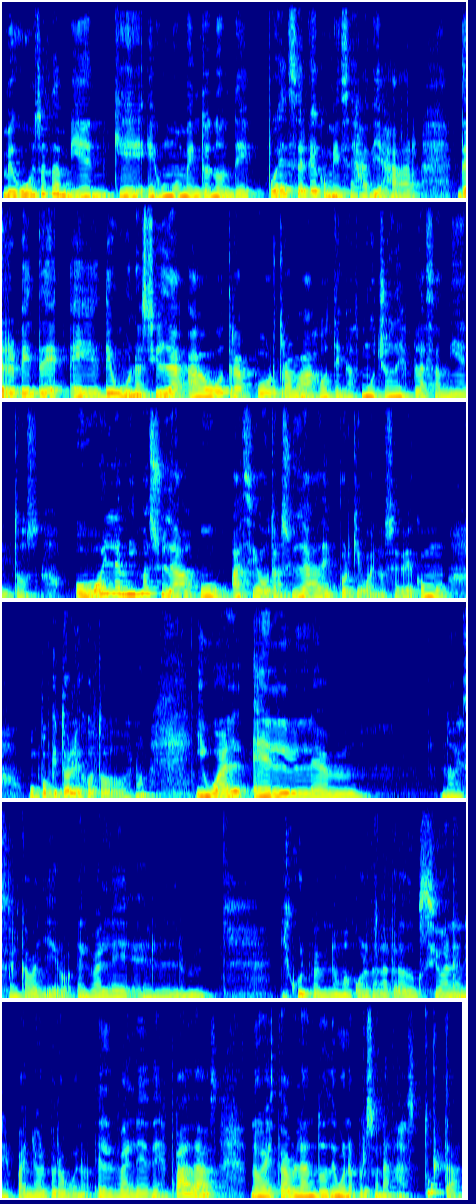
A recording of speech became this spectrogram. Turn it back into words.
Me gusta también que es un momento en donde puede ser que comiences a viajar de repente eh, de una ciudad a otra por trabajo, tengas muchos desplazamientos o en la misma ciudad o hacia otras ciudades porque bueno, se ve como un poquito lejos todos, ¿no? Igual el, em, no es el caballero, el el disculpen, no me acuerdo la traducción en español, pero bueno, el ballet de espadas nos está hablando de una persona astuta,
